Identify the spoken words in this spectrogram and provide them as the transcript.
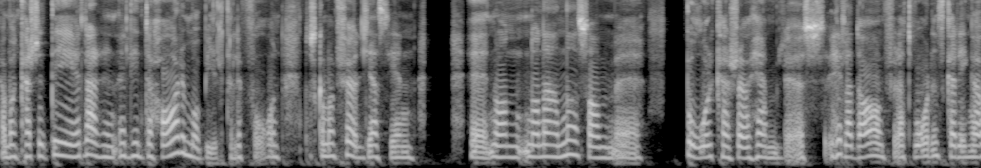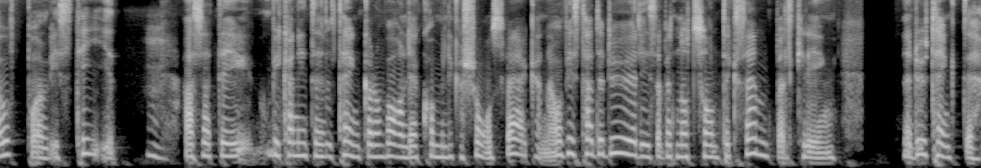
ja, man kanske delar en, eller inte har en mobiltelefon. Då ska man följa sin, eh, någon, någon annan som eh, bor kanske hemlös hela dagen för att vården ska ringa upp på en viss tid. Mm. Alltså att det, vi kan inte tänka de vanliga kommunikationsvägarna. Och visst hade du Elisabeth något sådant exempel kring när du tänkte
